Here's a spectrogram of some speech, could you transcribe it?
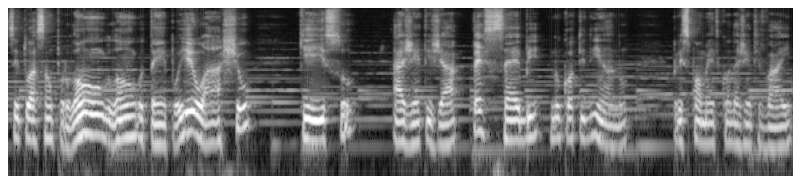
situação por longo, longo tempo. E eu acho que isso a gente já percebe no cotidiano, principalmente quando a gente vai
